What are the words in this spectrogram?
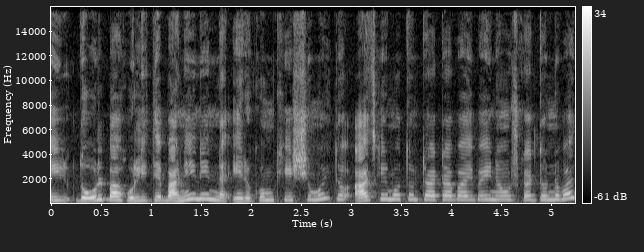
এই দোল বা হোলিতে বানিয়ে নিন না এরকম ক্ষীর সময়। তো আজকের মতন টাটা, বাই বাই, নমস্কার, ধন্যবাদ।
